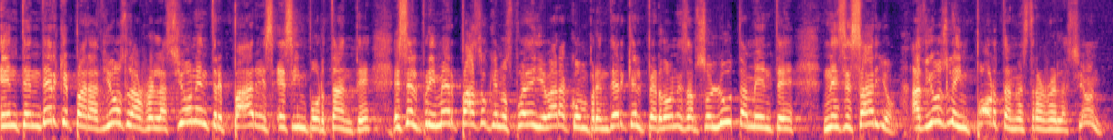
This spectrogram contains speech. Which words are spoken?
Entender que para Dios la relación entre pares es importante es el primer paso que nos puede llevar a comprender que el perdón es absolutamente necesario. A Dios le importa nuestra relación.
